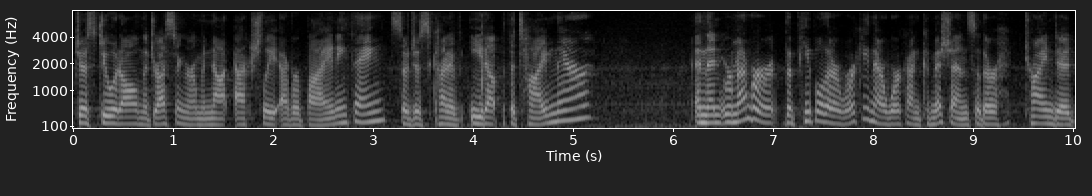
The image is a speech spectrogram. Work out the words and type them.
just do it all in the dressing room and not actually ever buy anything. So just kind of eat up the time there. And then remember, the people that are working there work on commission, so they're trying to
